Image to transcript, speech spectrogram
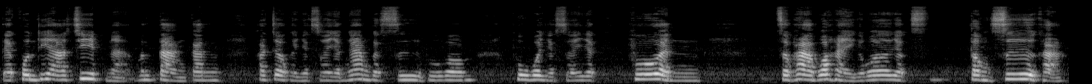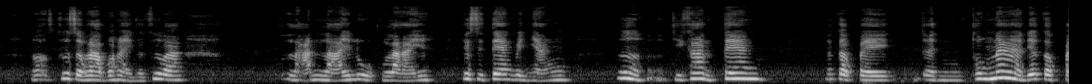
แต่คนที่อาชีพน่ะมันต่างกันเขาเจ้าก็อยากสวยอยากงามก็ซื้อผู้บ่ ผู้บ่าอยากสวยอยากผู้อันสภาพบ่าให้ก็บ่าอยากต้องซื้อค่ะเนาะคือสภาพบ่าให้ก็คือว่า หลานหลายลูกหลายจักสิแต่งเป็นหยังเออขี้ข้านแต่งแล้วก็ไปอันทุ่งหน้าเดี๋ยวก็ไป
